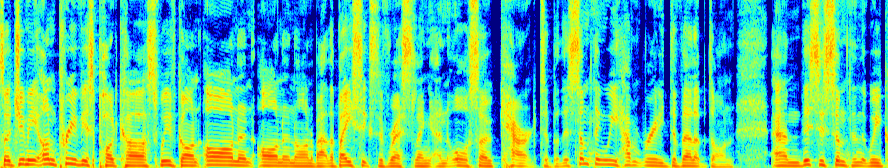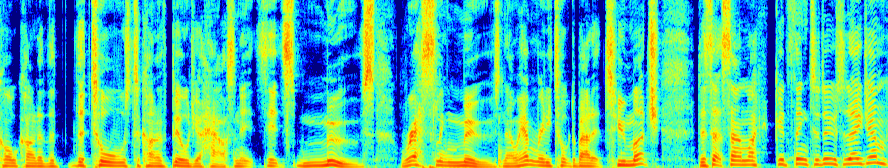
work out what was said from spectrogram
So, Jimmy, on previous podcasts, we've gone on and on and on about the basics of wrestling and also character, but there's something we haven't really developed on. And this is something that we call kind of the, the tools to kind of build your house, and it's, it's moves, wrestling moves. Now, we haven't really talked about it too much. Does that sound like a good thing to do today, Jim?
